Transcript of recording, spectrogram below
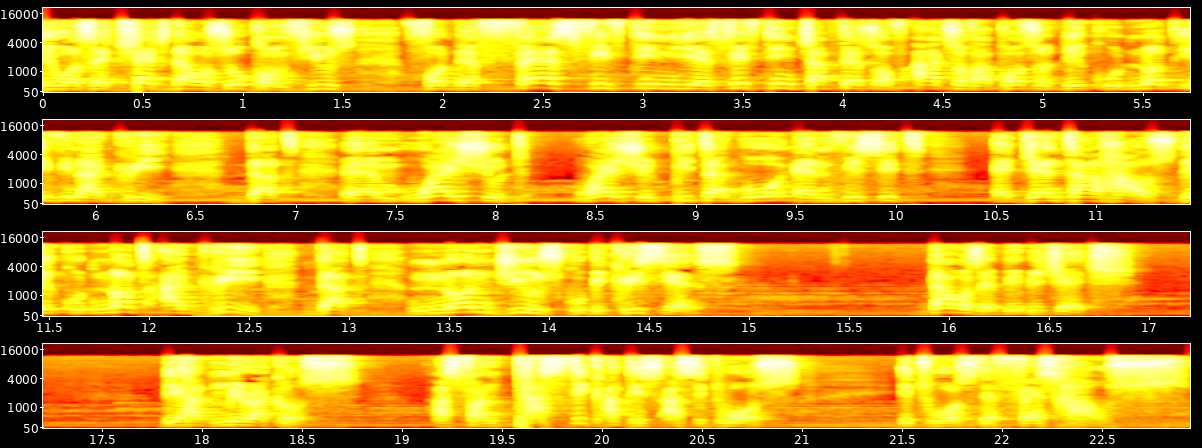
It was a church that was so confused for the first 15 years, 15 chapters of Acts of Apostles. They could not even agree that um, why should why should Peter go and visit a Gentile house? They could not agree that non-Jews could be Christians. That was a baby church. They had miracles, as fantastic as as it was, it was the first house.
